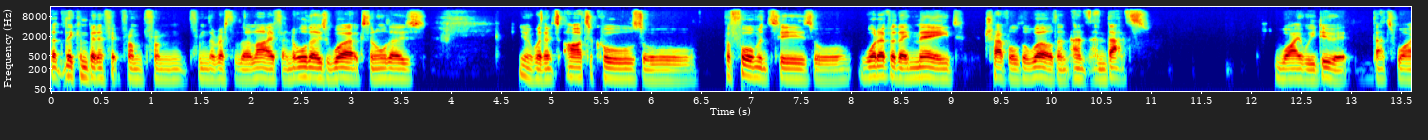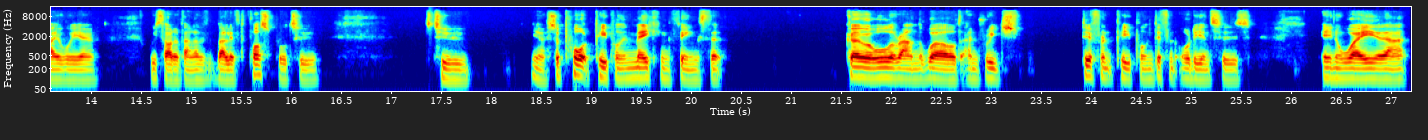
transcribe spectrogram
that they can benefit from from from the rest of their life and all those works and all those you know whether it's articles or performances or whatever they made travel the world. And and, and that's why we do it. That's why we're we started Valley of the Possible to to you know support people in making things that go all around the world and reach different people and different audiences in a way that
